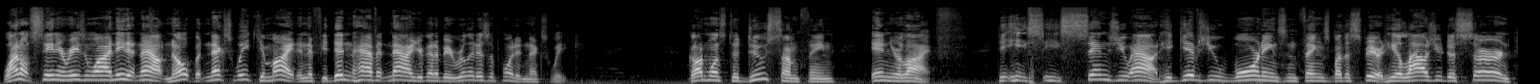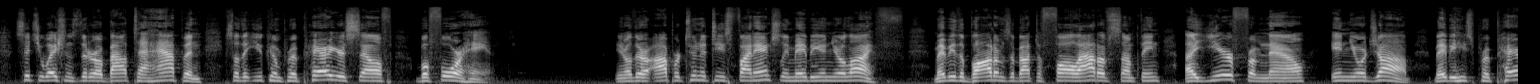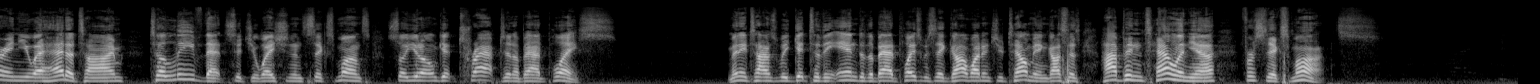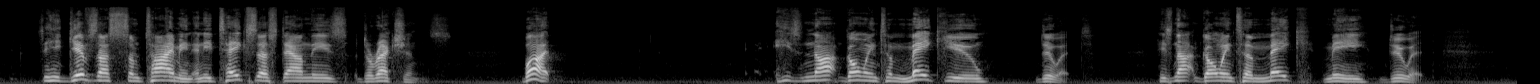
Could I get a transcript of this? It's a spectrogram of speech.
Well, I don't see any reason why I need it now. No, but next week you might. And if you didn't have it now, you're going to be really disappointed next week. God wants to do something in your life. He, he, he sends you out. He gives you warnings and things by the Spirit. He allows you to discern situations that are about to happen so that you can prepare yourself beforehand. You know, there are opportunities financially maybe in your life. Maybe the bottom's about to fall out of something a year from now in your job. Maybe He's preparing you ahead of time to leave that situation in six months so you don't get trapped in a bad place. Many times we get to the end of the bad place, we say, God, why didn't you tell me? And God says, I've been telling you for six months. See, He gives us some timing and He takes us down these directions. But He's not going to make you do it. He's not going to make me do it.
